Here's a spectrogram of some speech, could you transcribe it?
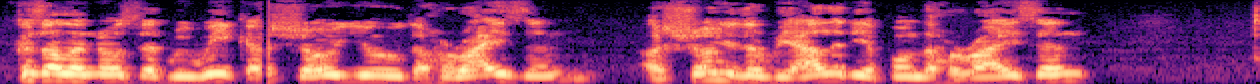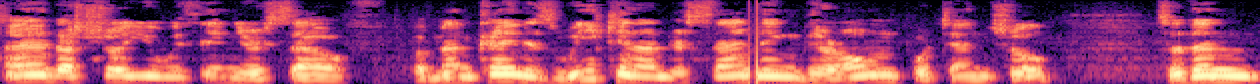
because Allah knows that we weak. I'll show you the horizon, I'll show you the reality upon the horizon and I'll show you within yourself. But mankind is weak in understanding their own potential. So then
